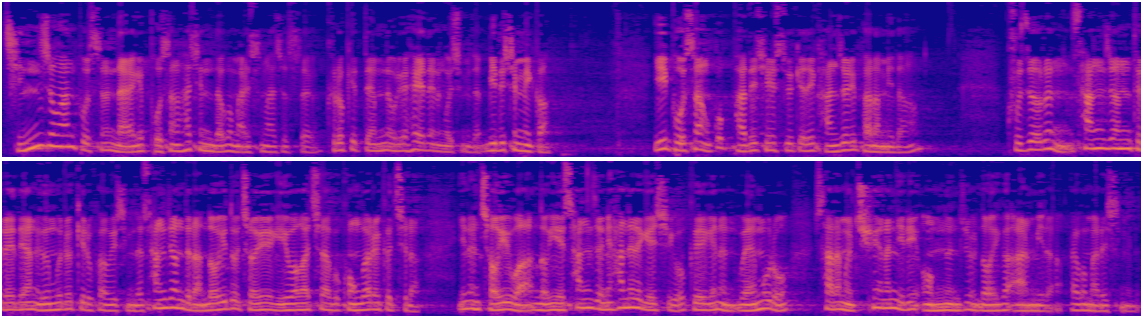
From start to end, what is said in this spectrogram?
진정한 보스는 나에게 보상하신다고 말씀하셨어요. 그렇기 때문에 우리가 해야 되는 것입니다. 믿으십니까? 이 보상 꼭 받으실 수 있게 간절히 바랍니다. 구절은 상전들에 대한 의무를 기록하고 있습니다. 상전들아 너희도 저희에게 이와 같이 하고 공갈을 그치라. 이는 저희와 너희의 상전이 하늘에 계시고 그에게는 외모로 사람을 취하는 일이 없는 줄 너희가 압니다. 라고 말했습니다.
